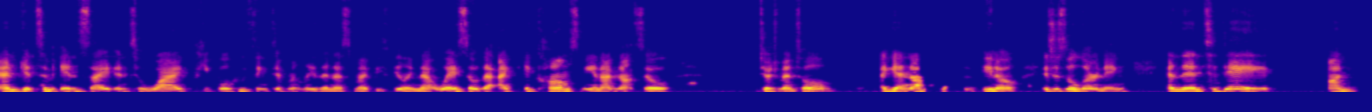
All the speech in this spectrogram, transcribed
and get some insight into why people who think differently than us might be feeling that way so that I, it calms me and I'm not so judgmental. Again, not you know, it's just a learning. And then today on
